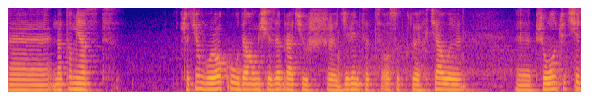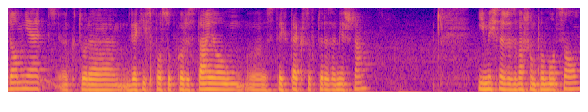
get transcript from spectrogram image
E, natomiast w przeciągu roku udało mi się zebrać już 900 osób, które chciały e, przyłączyć się do mnie, które w jakiś sposób korzystają e, z tych tekstów, które zamieszczam. I myślę, że z Waszą pomocą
